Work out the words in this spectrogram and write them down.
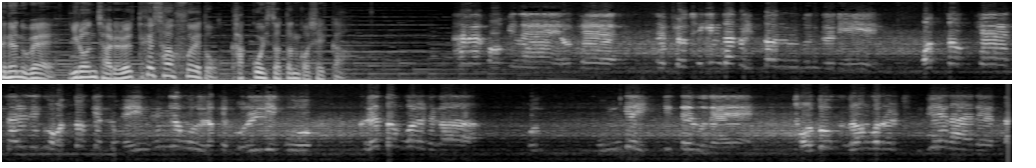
그는 왜 이런 자료를 퇴사 후에도 갖고 있었던 것일까? 해외 법인에 이렇게 대표 책임자로 있던 분들이 어떻게 잘리고 어떻게 그 개인 횡령으로 이렇게 몰리고 그랬던 걸 제가 본 게 있기 때문에 저도 그런 거를 준비해놔야 되겠다.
